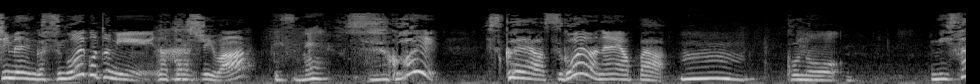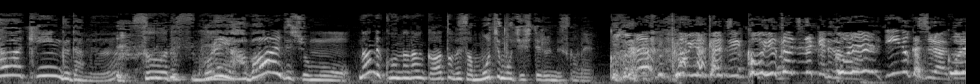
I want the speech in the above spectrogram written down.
紙面がすごいことになったらしいわ。ですね。すごいスクエア、すごいわね、やっぱ。うーん。この、三沢キングダム？そうですね。これやばいでしょ、もう。なんでこんななんか跡部さんもちもちしてるんですかね？こういう感じ、こういう感じだけれども。これ、いいのかしら？これ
